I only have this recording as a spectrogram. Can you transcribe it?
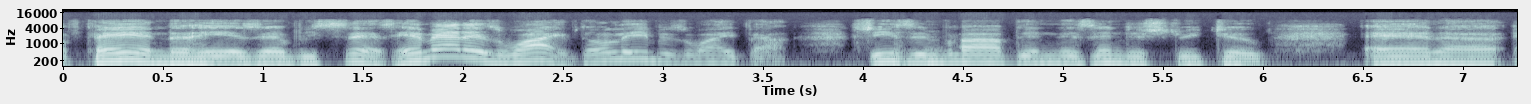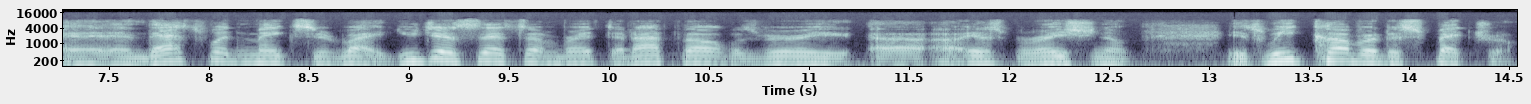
a fan of his ever since. Him and his wife. Don't leave his wife out. She's involved in this industry too. And, uh, and that's what makes it right. You just said something, Brent, that I thought was very uh, inspirational. Is we cover the spectrum.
